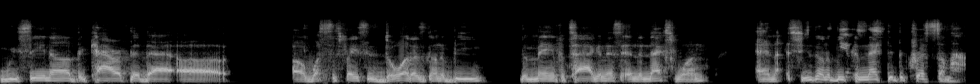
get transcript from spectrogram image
we've seen uh the character that uh, uh what's his face his daughter is gonna be the main protagonist in the next one, and she's gonna be connected to Chris somehow.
